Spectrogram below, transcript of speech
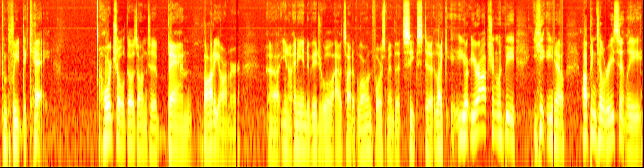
complete decay. Horchel goes on to ban body armor. Uh, you know, any individual outside of law enforcement that seeks to like your your option would be, you know, up until recently,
